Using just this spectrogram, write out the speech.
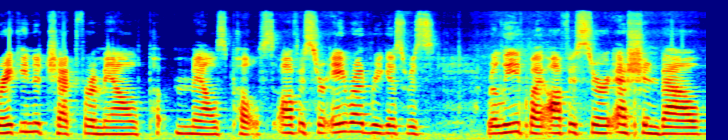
Breaking a check for a male, male's pulse. Officer A. Rodriguez was relieved by Officer Eschenbaugh,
